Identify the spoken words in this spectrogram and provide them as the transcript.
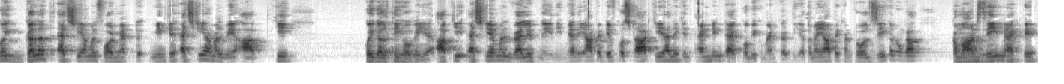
कोई गलत एच फॉर्मेट मीन के एच में आपकी कोई गलती हो गई है। आपकी एच वैलिड नहीं थी मैंने यहाँ पे डिव को स्टार्ट किया, लेकिन एंडिंग टैग को भी कमेंट कर दिया। तो मैं यहाँ पे कंट्रोल जी करूँगा कमांड जी मैक पे,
